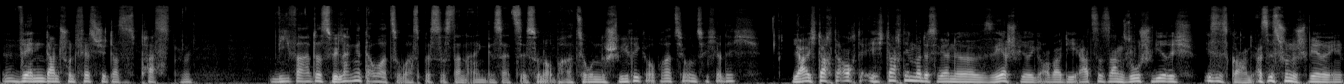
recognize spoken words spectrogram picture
wenn dann schon feststeht, dass es passt. Ne? Wie war das? Wie lange dauert sowas, bis es dann eingesetzt ist? So eine Operation, eine schwierige Operation sicherlich? Ja, ich dachte auch, ich dachte immer, das wäre eine sehr schwierige, aber die Ärzte sagen, so schwierig ist es gar nicht. Also es ist schon eine schwere äh,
